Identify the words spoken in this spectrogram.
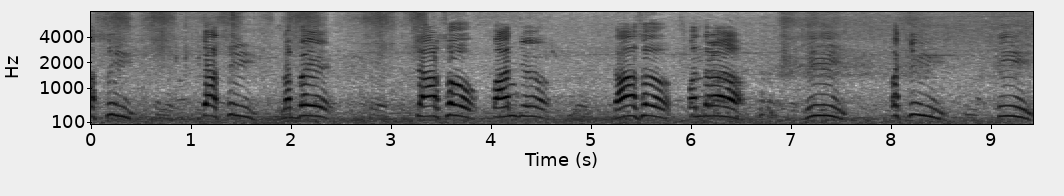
80 85 90 400 5 10 15 20 25 30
